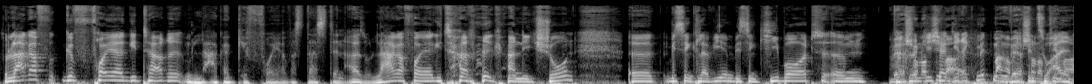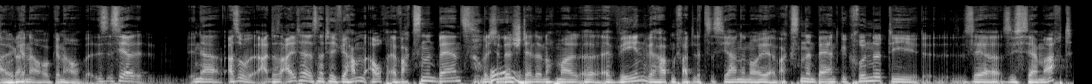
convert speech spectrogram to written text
So Lagerfeuergitarre, Lagergefeuer, was ist das denn? Also Lagerfeuergitarre kann ich schon. Äh, bisschen Klavier, ein bisschen Keyboard. Ähm, da könnte ich ja direkt mitmachen, aber Wär ich bin schon zu optimal, alt, oder? Genau, genau. Es ist ja in der, also das Alter ist natürlich, wir haben auch Erwachsenenbands, will ich an Oh. der Stelle nochmal äh, erwähnen. Wir haben gerade letztes Jahr eine neue Erwachsenenband gegründet, die äh, sehr, sich sehr macht.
